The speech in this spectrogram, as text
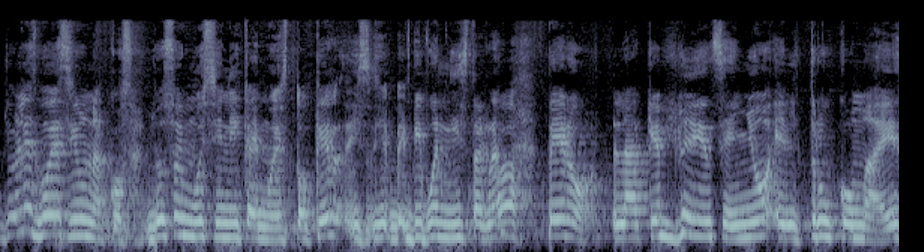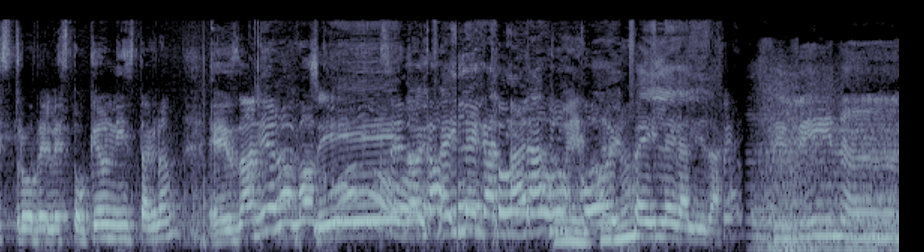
Yo les voy a decir una cosa. Yo soy muy cínica y muy stalker. y vivo en Instagram. Ah. Pero la que me enseñó el truco maestro del stalkeo en Instagram es Daniela Macú. Sí, doy fe y legalidad. Doy fe y legalidad. Hola,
